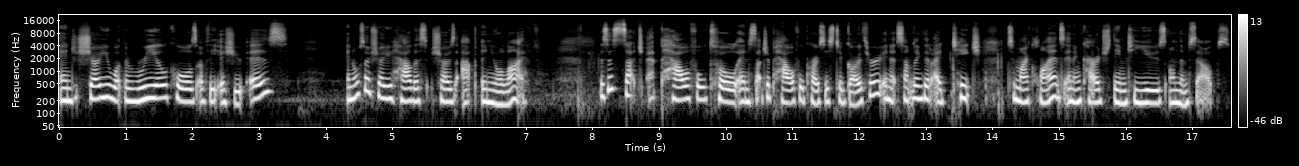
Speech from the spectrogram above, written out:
and show you what the real cause of the issue is, and also show you how this shows up in your life. This is such a powerful tool and such a powerful process to go through, and it's something that I teach to my clients and encourage them to use on themselves.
